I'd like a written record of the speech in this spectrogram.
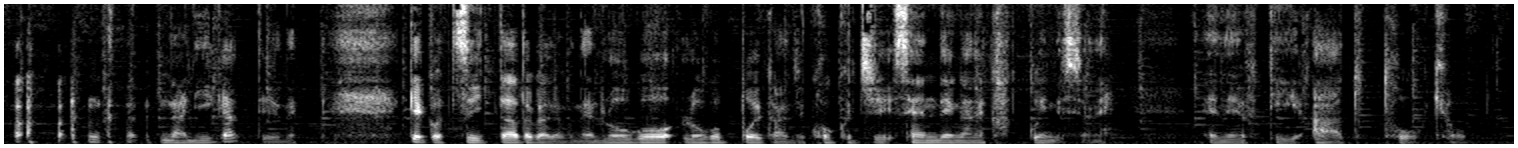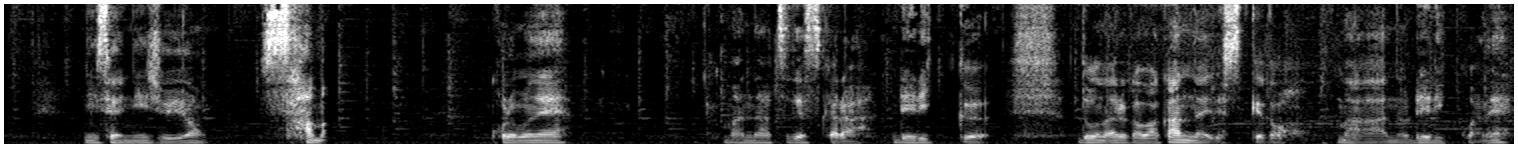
何がっていうね。結構ツイッターとかでもねロゴロゴっぽい感じ告知宣伝がねかっこいいんですよね。NFT アート東京2024サマこれもねまあ夏ですからレリックどうなるか分かんないですけどまああのレリックはね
